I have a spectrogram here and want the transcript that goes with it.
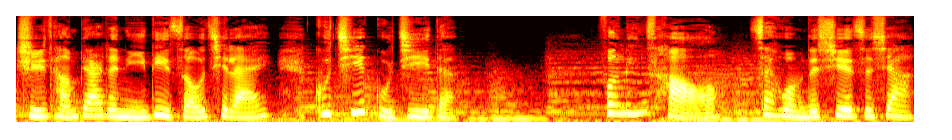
池塘边的泥地走起来咕叽咕叽的，风铃草在我们的靴子下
